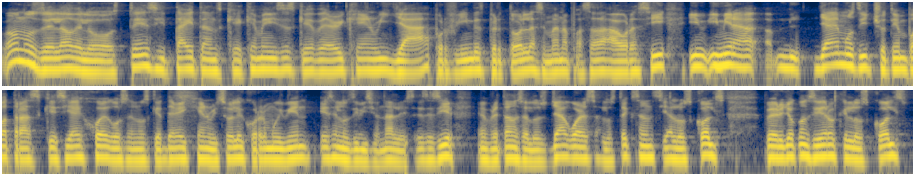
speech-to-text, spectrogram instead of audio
Vámonos del lado de los Tennessee Titans, que ¿qué me dices que Derrick Henry ya por fin despertó la semana pasada, ahora sí. Y, mira, ya hemos dicho tiempo atrás que si hay juegos en los que Derrick Henry suele correr muy bien, es en los divisionales, es decir, enfrentándose a los Jaguars, a los Texans y a los Colts. Pero yo considero que los Colts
